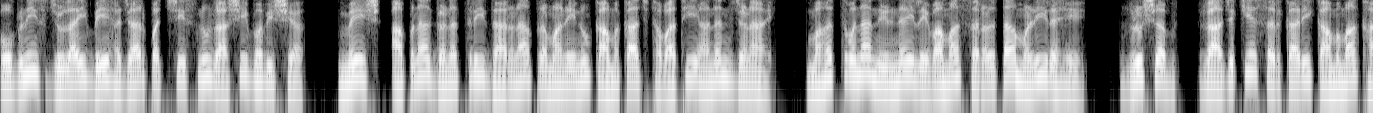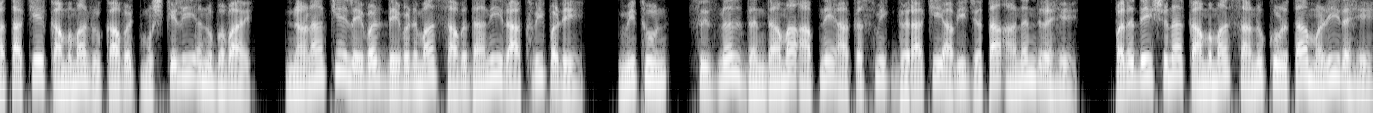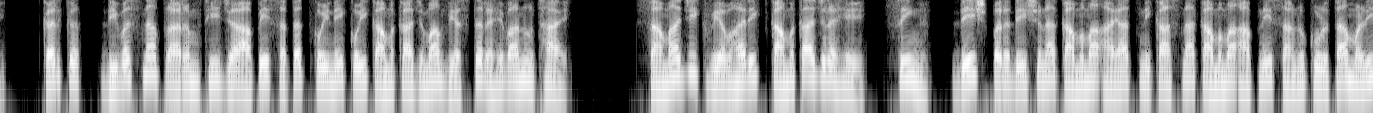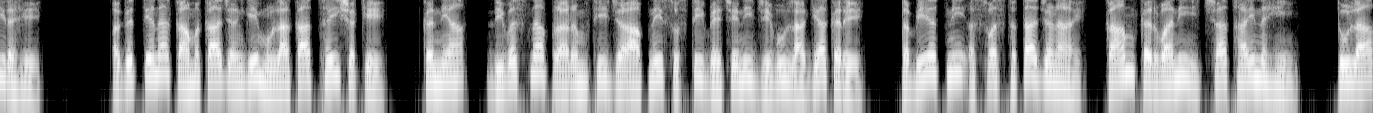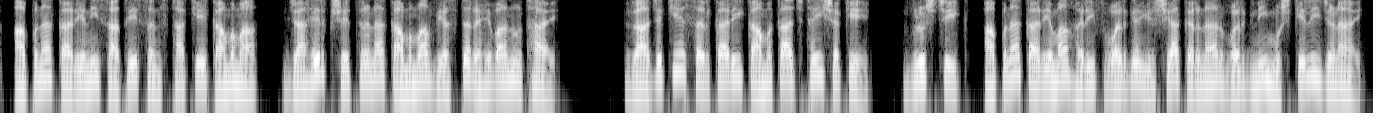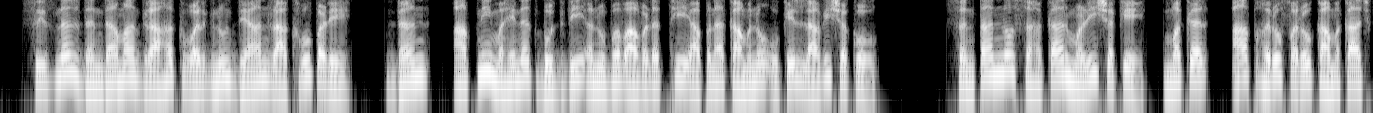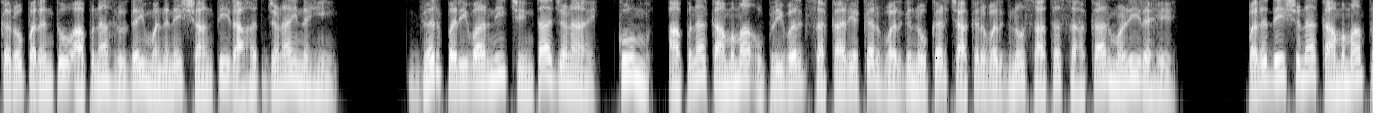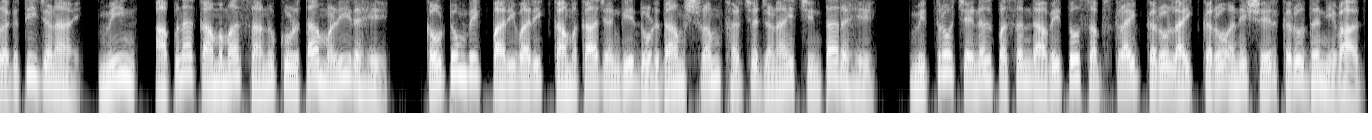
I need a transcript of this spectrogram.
ઓગણીસ જુલાઈ બે હજાર પચીસનું રાશિ ભવિષ્ય. મેષ આપના ગણતરી ધારણા પ્રમાણેનું કામકાજ થવાથી આનંદ જણાય. મહત્વના નિર્ણય લેવામાં સરળતા મળી રહે. વૃષભ, રાજકીય સરકારી કામમાં ખાતાકીય કામમાં રૂકાવટ મુશ્કેલી અનુભવાય. નાણાકીય લેવડ દેવડમાં સાવધાની રાખવી પડે. મિથુન, સિઝનલ ધંધામાં આપને આકસ્મિક ઘરાકી આવી જતા આનંદ રહે. પરદેશના કામમાં સાનુકૂળતા મળી રહે. કર્ક, દિવસના પ્રારંભથી જ આપે સતત કોઈને કોઈ કામકાજમાં વ્યસ્ત રહેવાનું થાય. સામાજિક, વ્યવહારિક કામકાજ રહે. સિંહ, દેશ પરદેશના કામમાં, આયાત નિકાસના કામમાં આપને સાનુકૂળતા મળી રહે. અગત્યના કામકાજ અંગે મુલાકાત થઈ શકે. કન્યા, દિવસના પ્રારંભથી જ આપને સુસ્તી બેચેની જેવું લાગ્યા કરે. તબિયતની અસ્વસ્થતા જણાય. કામ કરવાની ઈચ્છા થાય નહીં. તુલા, આપના કાર્યની સાથે સંસ્થાકીય કામમાં જાહેર ક્ષેત્રના કામમાં વ્યસ્ત રહેવાનું થાય. રાજકીય સરકારી કામકાજ થઈ શકે. વૃશ્ચિક, આપના કાર્યમાં હરીફ વર્ગ ઈર્ષ્યા કરનાર વર્ગની મુશ્કેલી જણાય. સિઝનલ ધંધામાં ગ્રાહક વર્ગનું ધ્યાન રાખવું પડે. ધન, આપની મહેનત, બુદ્ધિ, અનુભવ આવડતથી આપના કામનો ઉકેલ લાવી શકો. સંતાનનો સહકાર મળી શકે. મકર, આપ હરોફરો કામકાજ કરો, પરંતુ આપના હૃદય મનને શાંતિ રાહત જણાય નહીં. ઘર પરિવારની ચિંતા જણાય. કુંભ આપના કામમાં ઉપરી વર્ગ સહકાર્યકર વર્ગ નોકર ચાકર વર્ગનો સાથ સહકાર મળી રહે. પરદેશના કામમાં પ્રગતિ જણાય. મીન આપના કામમાં સાનુકૂળતા મળી રહે. કૌટુંબિક પારિવારિક કામકાજ અંગે દોડધામ શ્રમ ખર્ચ જણાય ચિંતા રહે. મિત્રો ચેનલ પસંદ આવે તો સબસ્ક્રાઇબ કરો, લાઇક કરો અને શેર કરો. ધન્યવાદ.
